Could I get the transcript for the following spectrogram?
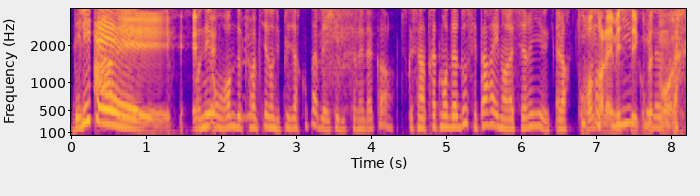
d'élite. Allez On est on rentre de plein pied dans du plaisir coupable avec Elite, on est d'accord. Parce que c'est un traitement d'ado, c'est pareil dans la série. Alors qui On rentre dans la MST Quel- complètement. Oh, avec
